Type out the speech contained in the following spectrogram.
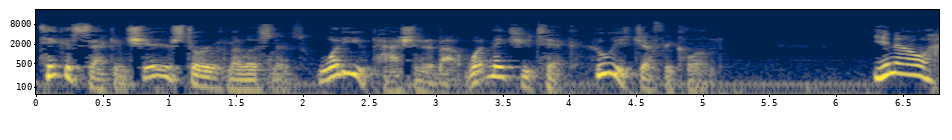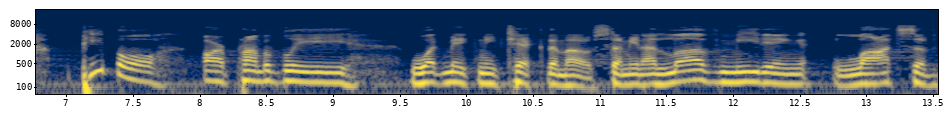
take a second, share your story with my listeners. What are you passionate about? What makes you tick? Who is Geoffrey Colon? You know, people are probably what make me tick the most. I mean, I love meeting lots of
